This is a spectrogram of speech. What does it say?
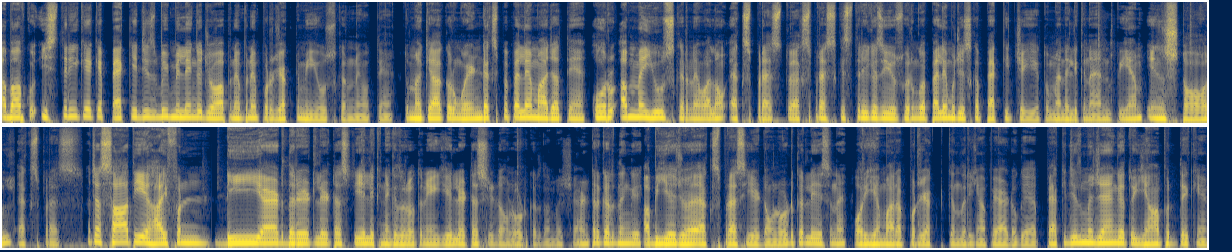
अब आपको इस तरीके के पैकेजेस भी मिलेंगे जो आपने अपने प्रोजेक्ट में यूज़ करने होते हैं। तो मैं क्या करूँगा इंडेक्स पे पहले हम आ जाते हैं, और अब मैं यूज़ करने वाला हूँ एक्सप्रेस तो एक्सप्रेस किस तरीके से यूज़ करूँगा, पहले मुझे इसका पैकेज चाहिए तो मैंने लिखना एनपीएम इंस्टॉल एक्सप्रेस अच्छा साथ ये hyphen D at the rate latest ये लिखने की ज़रूरत नहीं ये लेटेस्ट ही डाउनलोड करता हूँ एंटर कर देंगे। अब ये जो है एक्सप्रेस ये डाउनलोड कर लिया इसने और ये हमारा प्रोजेक्ट के अंदर यहाँ पे ऐड हो गया पैकेजेस में जाएँगे तो यहाँ पर देखें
